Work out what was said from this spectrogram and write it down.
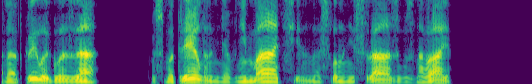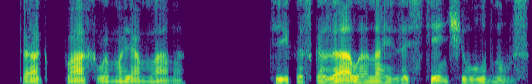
она открыла глаза, посмотрела на меня внимательно, словно не сразу узнавая. Так пахла моя мама. — тихо сказала она и застенчиво улыбнулась.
